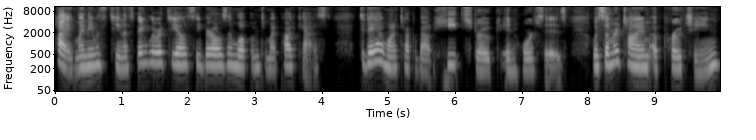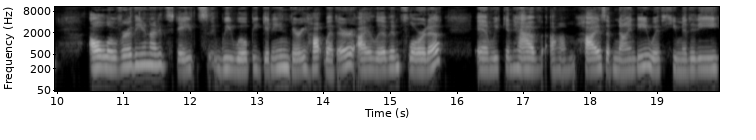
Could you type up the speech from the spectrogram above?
Hi, my name is Tina Spangler with TLC Barrels, and welcome to my podcast. Today, I want to talk about heat stroke in horses. With summertime approaching all over the United States, we will be getting very hot weather. I live in Florida, and we can have um, highs of 90 with humidity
